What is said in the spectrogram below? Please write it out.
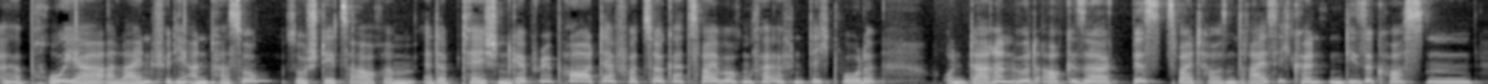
äh, pro Jahr allein für die Anpassung. So steht es auch im Adaptation Gap Report, der vor circa zwei Wochen veröffentlicht wurde. Und darin wird auch gesagt, bis 2030 könnten diese Kosten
